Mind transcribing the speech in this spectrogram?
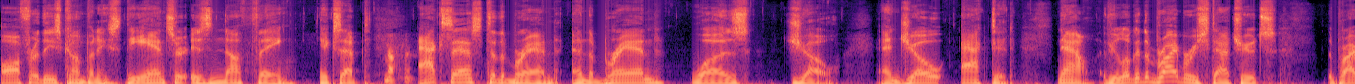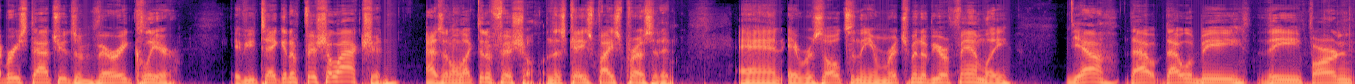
offer these companies? The answer is nothing except nothing. access to the brand. And the brand was Joe. And Joe acted. Now, if you look at the bribery statutes, the bribery statutes are very clear. If you take an official action as an elected official, in this case, vice president, and it results in the enrichment of your family, yeah, that that would be the Foreign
